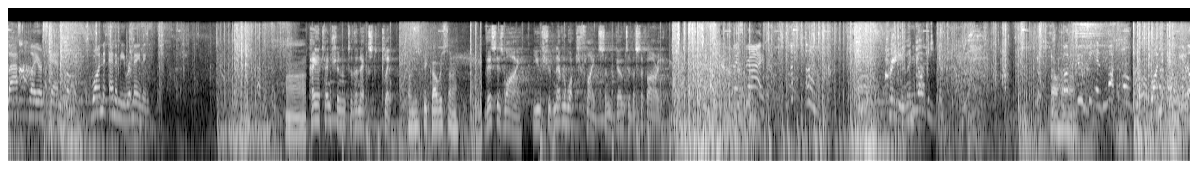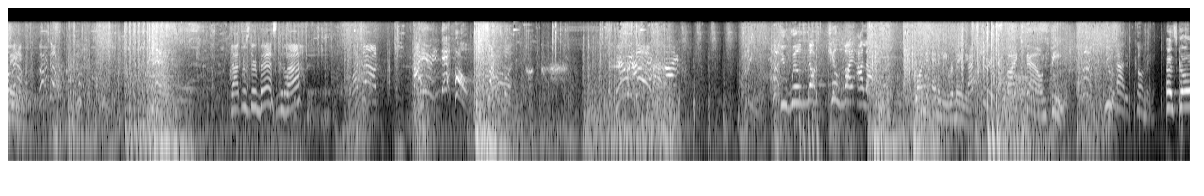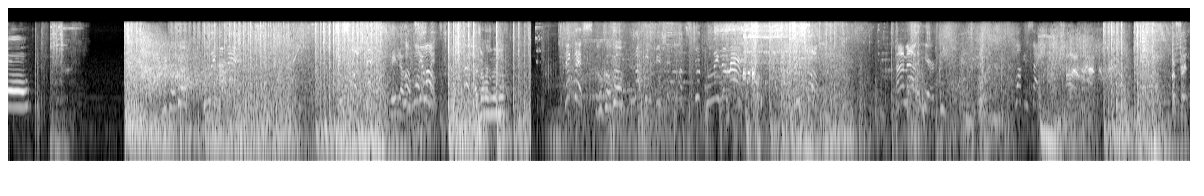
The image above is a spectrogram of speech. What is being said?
Last player standing. One enemy remaining. Pay attention to the next clip. Mas isso picava isso não. This is why you should never watch flights and go to the safari. nice drive. Cranial impact. Não, não, Your não. duty is not over. One enemy remaining. go. That was their best, va? Watch out. Fire in the hole. Shot one. Here we go. You will not kill my ally. One enemy remaining. That's three. Spike down B. You had it coming. Let's go! Go, go. Pulling them in. Too slow. Next. Reload. Go, go, go. Mais um, mais um, mais um. Take this. Go, go, go. Blocking vision. Pulling them in. Too slow. I'm out of here. Blocking sight.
